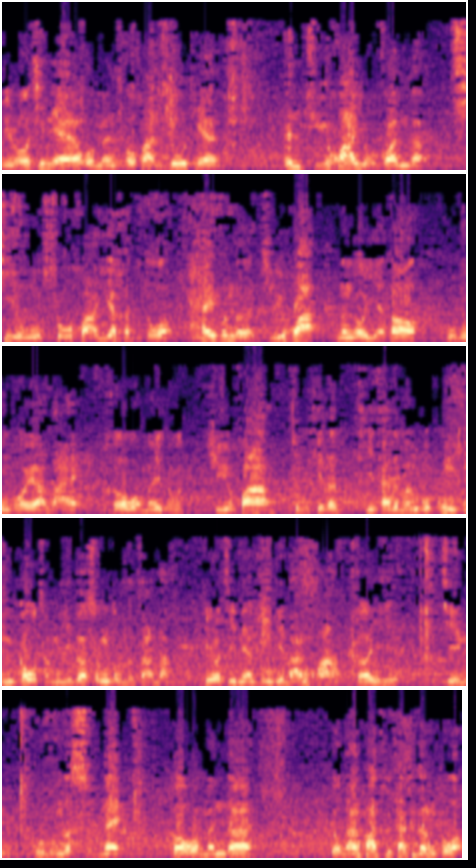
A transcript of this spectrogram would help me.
比如今年我们筹划秋天跟菊花有关的器物书画也很多，开封的菊花能够也到故宫博物院来。和我们有菊花主题的题材的文物共同构成一个生动的展览，比如今年冬季兰花可以进故宫的室内，和我们的有兰花题材的更多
